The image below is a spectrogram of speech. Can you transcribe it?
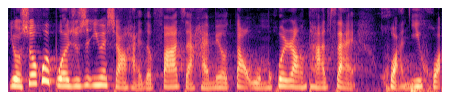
有时候会不会就是因为小孩的发展还没有到，我们会让他再缓一缓？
